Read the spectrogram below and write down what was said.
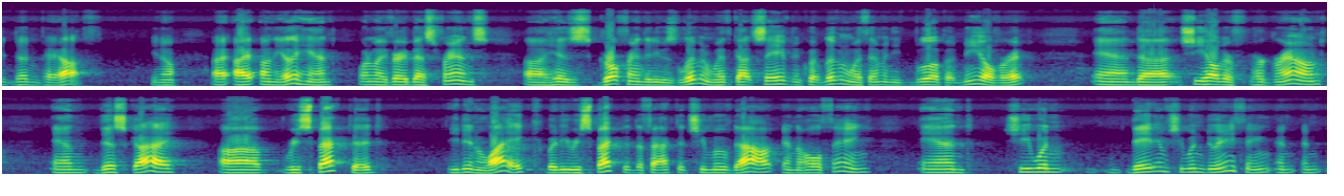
it doesn't pay off. You know, I, I, on the other hand, one of my very best friends, uh, his girlfriend that he was living with got saved and quit living with him, and he blew up at me over it. And uh, she held her, her ground, and this guy uh, respected he didn't like, but he respected the fact that she moved out and the whole thing, and she wouldn't date him, she wouldn't do anything, and and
